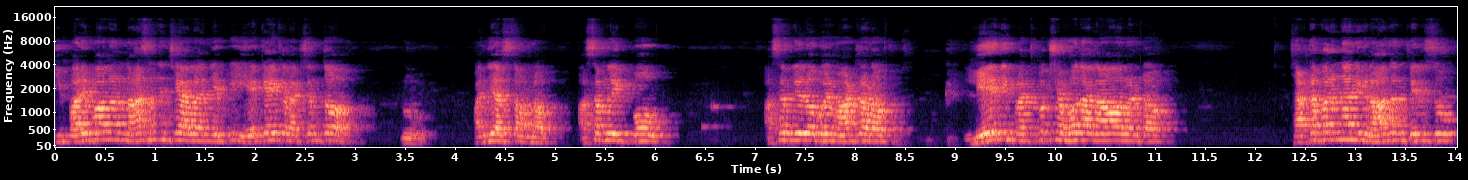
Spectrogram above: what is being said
ఈ పరిపాలన నాశనం చేయాలని చెప్పి ఏకైక లక్ష్యంతో నువ్వు పనిచేస్తా ఉన్నావు. అసెంబ్లీకి పోవు అసెంబ్లీలో పోయి మాట్లాడవు. లేని ప్రతిపక్ష హోదా కావాలంటావు. చట్టపరంగా నీకు రాదని తెలుసు.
